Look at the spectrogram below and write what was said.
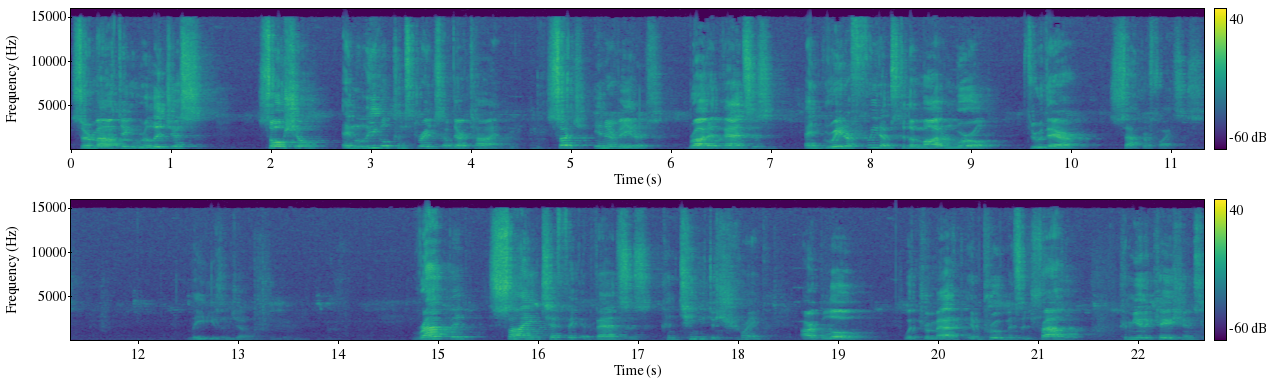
Surmounting religious, social, and legal constraints of their time, such innovators brought advances and greater freedoms to the modern world through their sacrifices. Ladies and gentlemen, rapid scientific advances continue to shrink our globe with dramatic improvements in travel, communications,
